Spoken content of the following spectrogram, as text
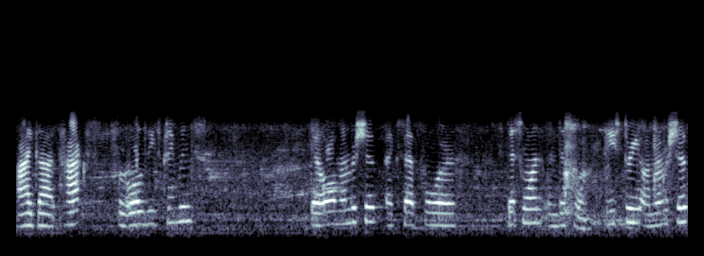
I got hacks for all these penguins. They're all membership except for this one and this one. These three are membership.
